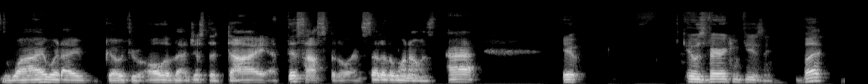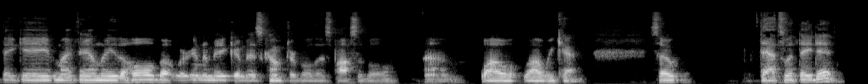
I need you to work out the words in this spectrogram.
Why would I go through all of that just to die at this hospital instead of the one I was at? It it was very confusing. But they gave my family the whole, but we're going to make them as comfortable as possible um, while while we can. So that's what they did.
